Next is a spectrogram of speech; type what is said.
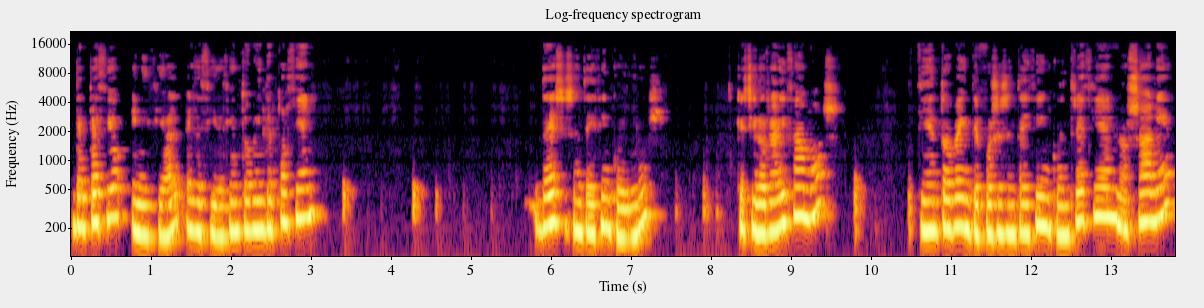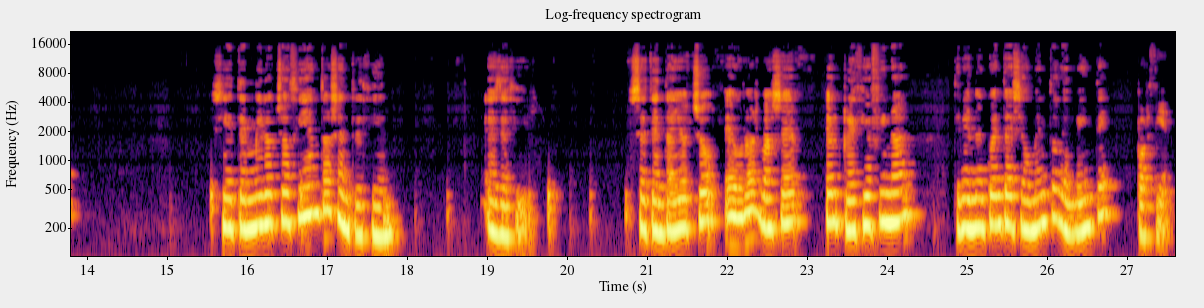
del precio inicial, es decir, el 120% de 65 euros, que si lo realizamos, 120 por 65 entre 100 nos sale 7.800 entre 100. Es decir, 78 euros va a ser el precio final teniendo en cuenta ese aumento del 20%.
